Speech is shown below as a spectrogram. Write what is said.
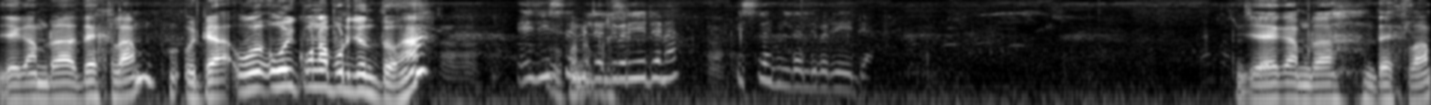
হ্যাঁ আমরা দেখলাম ওইটা ওই ওই কোনা পর্যন্ত হ্যাঁ? এই যে ইসলামিক ডেলিভারি এটা না ইসলামিক ডেলিভারি এটা যাক আমরা দেখলাম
